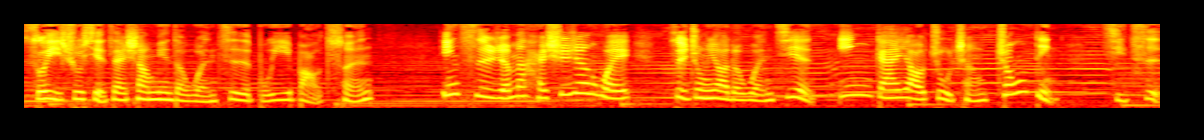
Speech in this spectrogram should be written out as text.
所以书写在上面的文字不易保存。因此，人们还是认为最重要的文件应该要铸成钟鼎，其次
